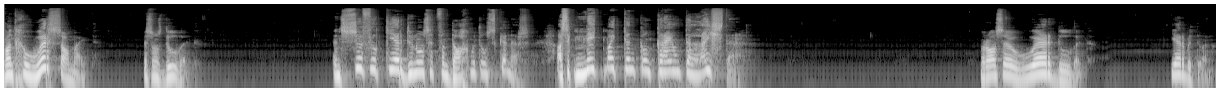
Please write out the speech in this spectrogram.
Want gehoorsaamheid is ons doelwit. En soveel keer doen ons dit vandag met ons kinders As ek net my kind kan kry om te luister. Maar daar's 'n hoër doelwit. Eerbetoning.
